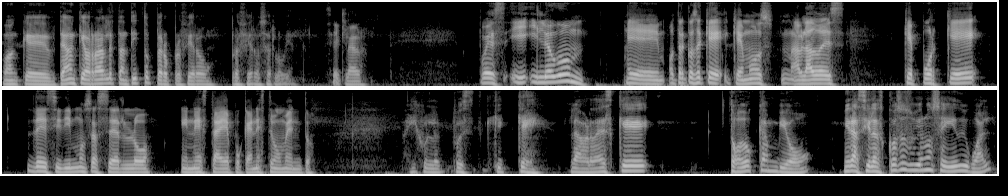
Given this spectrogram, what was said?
o aunque tengan que ahorrarle tantito, pero prefiero, prefiero hacerlo bien. Sí, claro. Pues, y, luego, eh, otra cosa que, hemos hablado es que por qué decidimos hacerlo en esta época, en este momento. Híjole, pues, qué? La verdad es que todo cambió. Mira, si las cosas hubieran seguido igual,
